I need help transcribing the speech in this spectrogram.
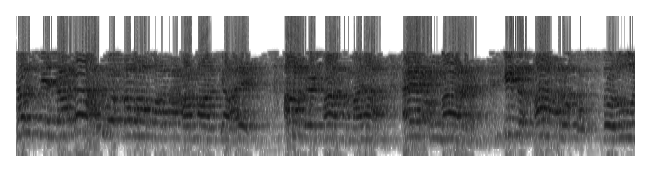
سب سے زیادہ وہ ثواب والا اعمال کیا ہے؟ آپ نے ساتھ سمایا اے عمر ضرور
